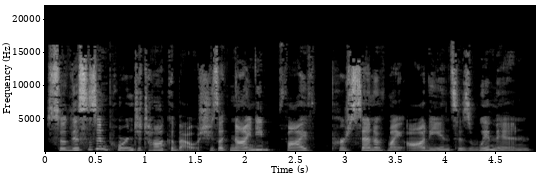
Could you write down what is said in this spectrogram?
So, this is important to talk about. She's like, 95% of my audience is women.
